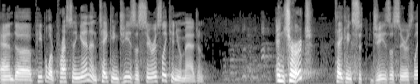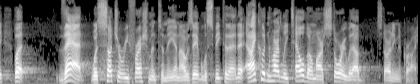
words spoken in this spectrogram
And uh, people are pressing in and taking Jesus seriously. Can you imagine? In church, taking Jesus seriously. But that was such a refreshment to me, and I was able to speak to that. And I couldn't hardly tell them our story without starting to cry.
